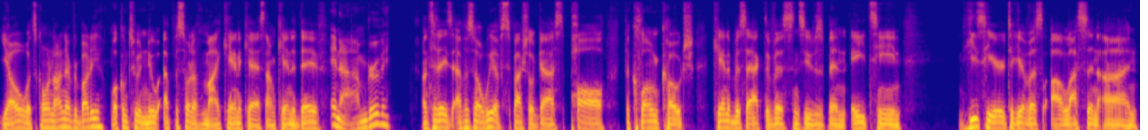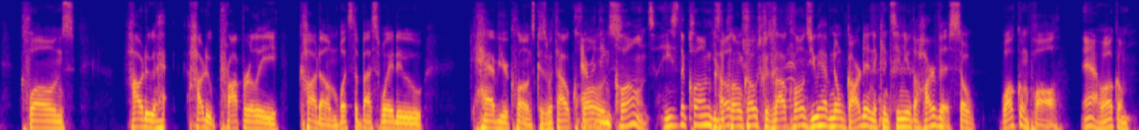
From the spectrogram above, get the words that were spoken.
Yo, what's going on, everybody? Welcome to a new episode of My Canacast. I'm Canna Dave. And I'm Groovy. On today's episode, we have special guest Paul, the clone coach, cannabis activist since he's been 18. He's here to give us a lesson on clones, how to how to properly cut them. What's the best way to have your clones? Because without Everything clones, clones. He's the clone he's coach. the clone coach. Because without clones, you have no garden to continue the harvest. So, welcome, Paul. Yeah, welcome.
